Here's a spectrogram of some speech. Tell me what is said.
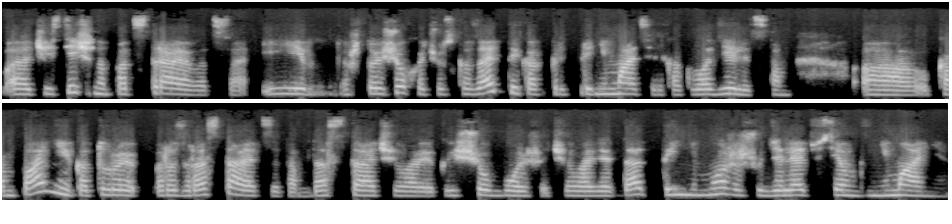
а, частично подстраиваться. И что еще хочу сказать, ты как предприниматель, как владелец там а, компании, которая разрастается там до 100 человек, еще больше человек, да, ты не можешь уделять всем внимание.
